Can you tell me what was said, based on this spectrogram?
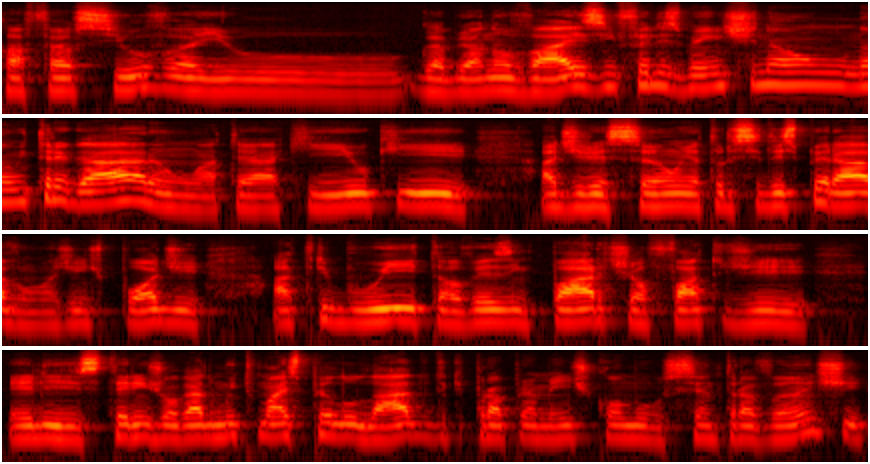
Rafael Silva e o Gabriel Novaes, infelizmente, não, não entregaram até aqui o que a direção e a torcida esperavam. A gente pode atribuir, talvez em parte, ao fato de eles terem jogado muito mais pelo lado do que propriamente como centroavante,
